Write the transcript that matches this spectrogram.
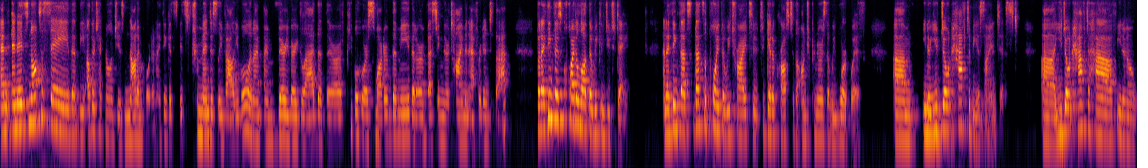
and and it's not to say that the other technology is not important. I think it's it's tremendously valuable and i'm, I'm very very glad that there are people who are smarter than me that are investing their time and effort into that. But i think there's quite a lot that we can do today. And i think that's that's the point that we try to to get across to the entrepreneurs that we work with. Um, you know you don't have to be a scientist. Uh, you don't have to have you know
